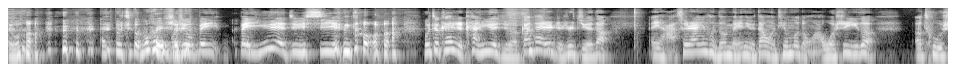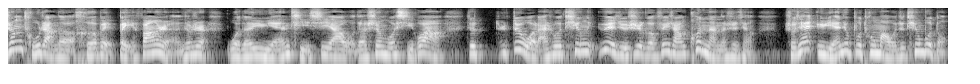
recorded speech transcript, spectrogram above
多，我就我就被被越剧吸引走了，我就开始看越剧了。刚开始只是觉得，哎呀，虽然有很多美女，但我听不懂啊。我是一个。呃，土生土长的河北北方人，就是我的语言体系啊，我的生活习惯啊，就对我来说听越剧是个非常困难的事情。首先语言就不通嘛，我就听不懂。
